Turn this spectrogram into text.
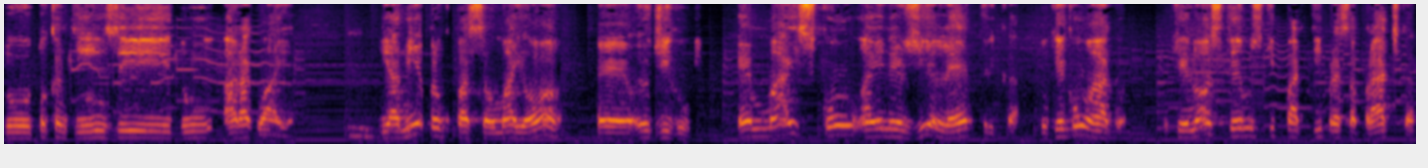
do Tocantins e do Araguaia. E a minha preocupação maior, é, eu digo, é mais com a energia elétrica do que com água, porque nós temos que partir para essa prática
